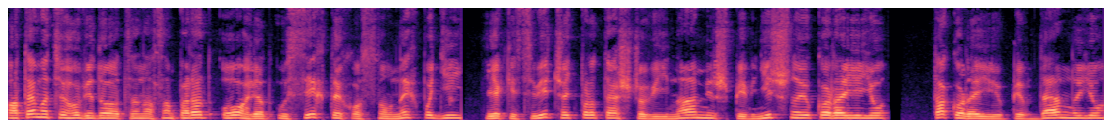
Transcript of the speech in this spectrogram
А тема цього відео це насамперед огляд усіх тих основних подій, які свідчать про те, що війна між Північною Кореєю та Кореєю Південною,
